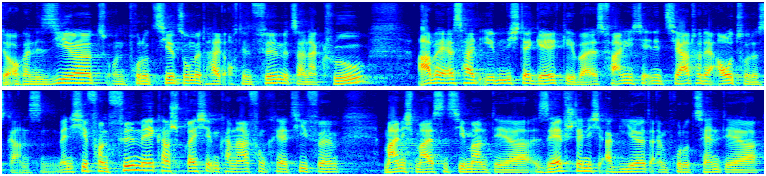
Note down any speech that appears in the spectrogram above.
der organisiert und produziert somit halt auch den Film mit seiner Crew. Aber er ist halt eben nicht der Geldgeber, er ist vor allem nicht der Initiator, der Autor des Ganzen. Wenn ich hier von Filmmaker spreche im Kanal von Kreativfilm, meine ich meistens jemand, der selbstständig agiert, ein Produzent, der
